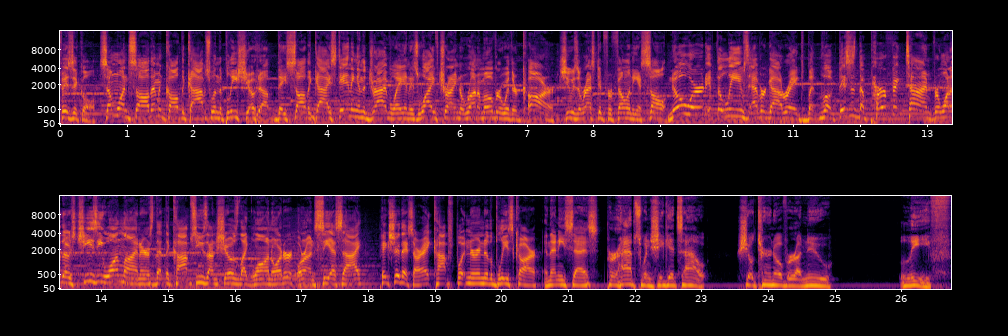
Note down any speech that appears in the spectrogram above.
physical. Someone saw them and called the cops when the police showed up. They saw the guy standing in the driveway and his wife trying to run him over with her car. She was arrested for felony assault. No word if the leaves ever got raked, but look, this is the perfect time for one of those cheesy one liners that the cops use on shows like Law and Order or on CSI. Picture this, all right? Cops putting her into the police car, and then he says, Perhaps when she gets out, she'll turn over a new leaf.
